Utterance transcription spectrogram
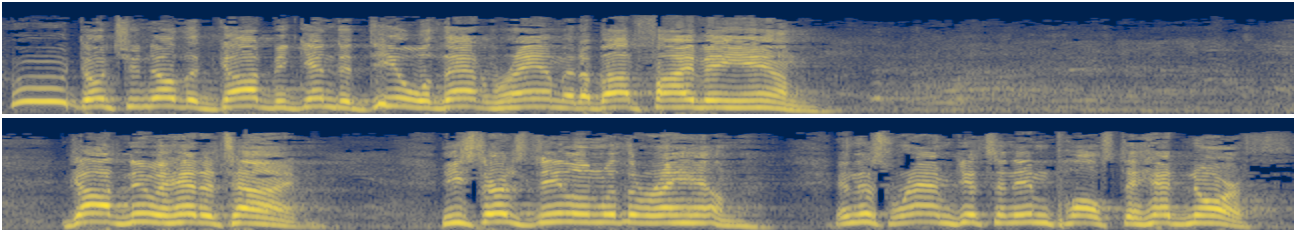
Whew, don't you know that God began to deal with that ram at about 5 a.m.? God knew ahead of time. He starts dealing with the ram. And this ram gets an impulse to head north.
